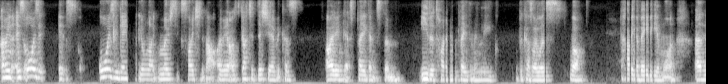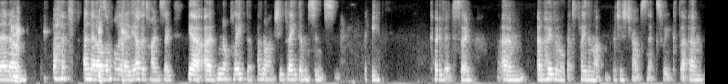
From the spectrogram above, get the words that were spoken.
I mean, it's always it's always the game that you're like most excited about. I mean, I was gutted this year because I didn't get to play against them either time we played them in league because I was well having a baby in one, and then um, and then I was on holiday the other time. So yeah, I've not played them. I've not actually played them since the COVID. So um, I'm hoping we'll get to play them at British Champs next week. But um,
